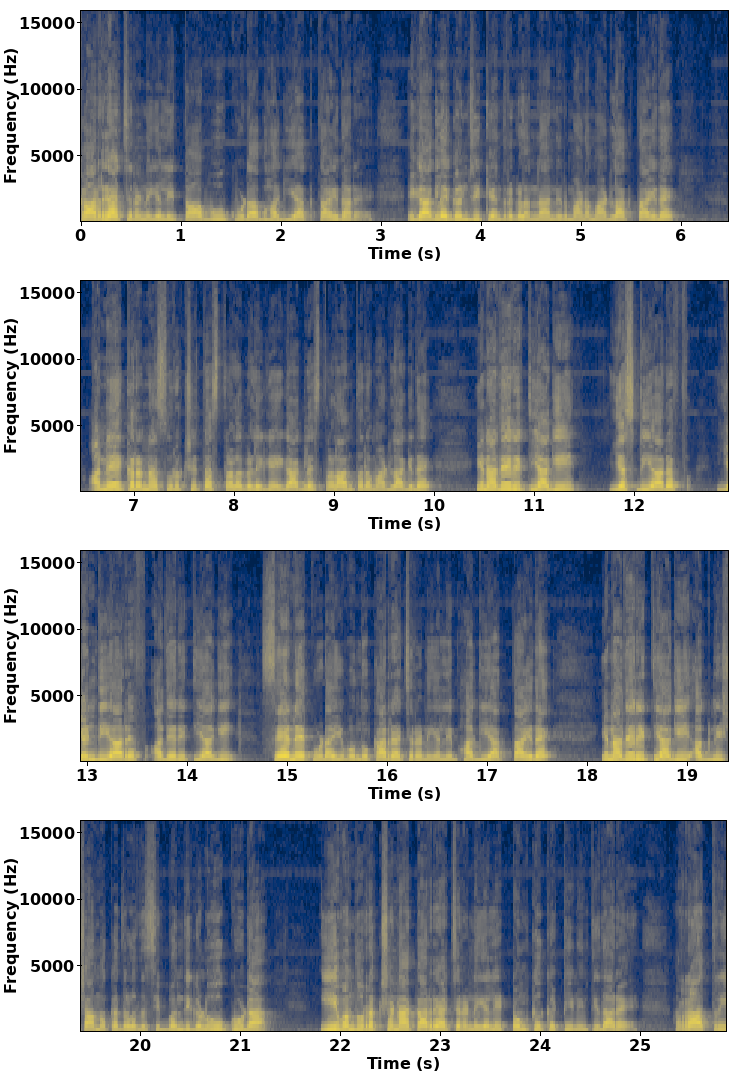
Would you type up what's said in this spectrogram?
ಕಾರ್ಯಾಚರಣೆಯಲ್ಲಿ ತಾವೂ ಕೂಡ ಭಾಗಿಯಾಗ್ತಾ ಇದ್ದಾರೆ. ಈಗಾಗಲೇ ಗಂಜಿ ಕೇಂದ್ರಗಳನ್ನು ನಿರ್ಮಾಣ ಮಾಡಲಾಗ್ತಾ ಇದೆ. ಅನೇಕರನ್ನ ಸುರಕ್ಷಿತ ಸ್ಥಳಗಳಿಗೆ ಈಗಾಗಲೇ ಸ್ಥಳಾಂತರ ಮಾಡಲಾಗಿದೆ. ಇನ್ನು ಅದೇ ರೀತಿಯಾಗಿ S D R F, N D R F, ಅದೇ ರೀತಿಯಾಗಿ ಸೇನೆ ಕೂಡ ಈ ಒಂದು ಕಾರ್ಯಾಚರಣೆಯಲ್ಲಿ ಭಾಗಿಯಾಗ್ತಾ ಇದೆ. ಇನ್ನು ಅದೇ ರೀತಿಯಾಗಿ ಅಗ್ನಿಶಾಮಕ ದಳದ ಸಿಬ್ಬಂದಿಗಳೂ ಕೂಡ ಈ ಒಂದು ರಕ್ಷಣಾ ಕಾರ್ಯಾಚರಣೆಯಲ್ಲಿ ಟೊಂಕು ಕಟ್ಟಿ ನಿಂತಿದ್ದಾರೆ. ರಾತ್ರಿ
